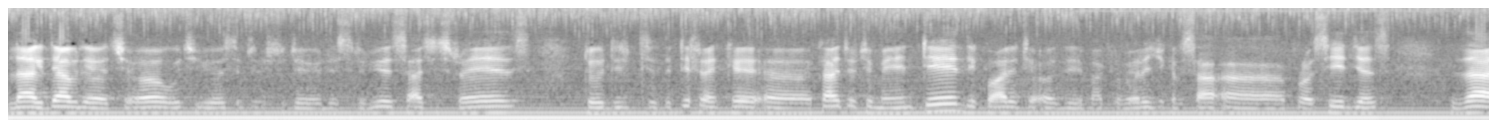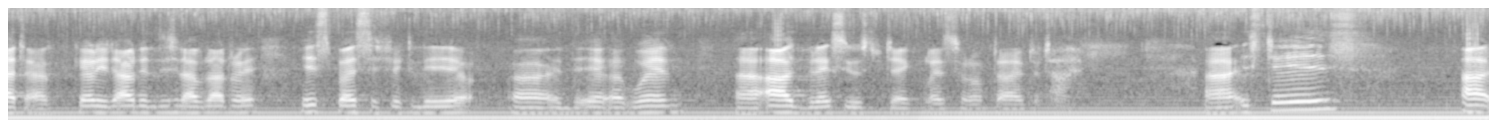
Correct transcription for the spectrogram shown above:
like WHO, which used to, to distribute such strains to, to the different uh, countries to maintain the quality of the microbiological uh, procedures that are carried out in this laboratory, specifically uh, the, uh, when uh, outbreaks used to take place from time to time. Uh, stains are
